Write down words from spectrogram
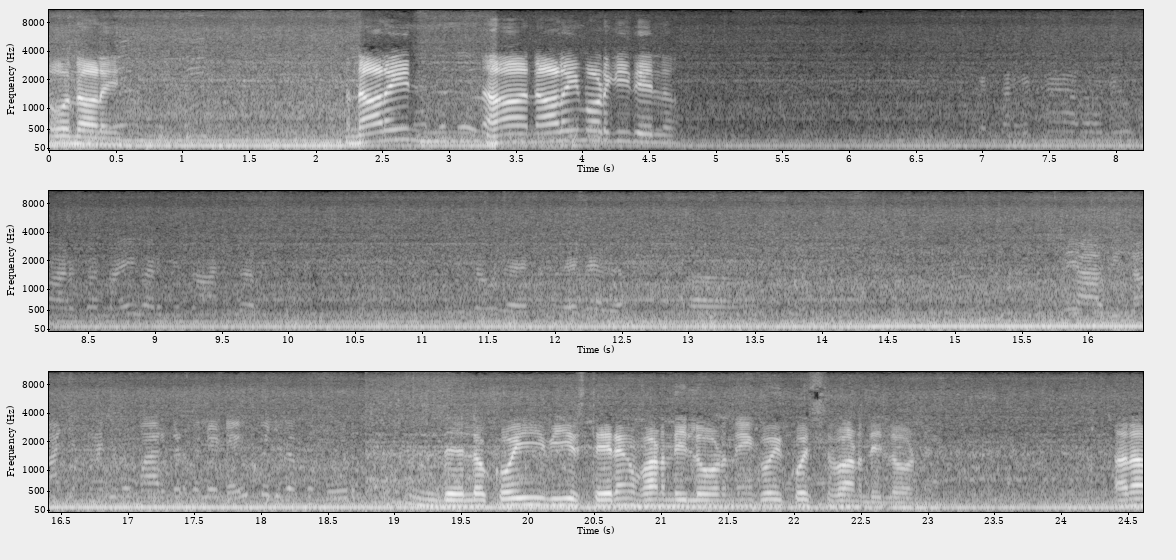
ਉਹ ਨਾਲੇ ਨਾਲੇ ਹੀ ਹਾਂ, ਨਾਲੇ ਹੀ ਮੁੜ ਗਈ ਦੇਖ ਲਓ ਦੇ ਲੋ ਕੋਈ ਵੀ ਸਟੀਅਰਿੰਗ ਫੜਨ ਦੀ ਲੋੜ ਨਹੀਂ, ਕੋਈ ਕੁਝ ਫੜਨ ਦੀ ਲੋੜ ਨਹੀਂ। ਹਨਾ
